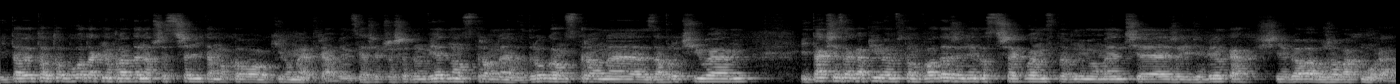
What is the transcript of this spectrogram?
i to, to, to było tak naprawdę na przestrzeni tam około kilometra, więc ja się przeszedłem w jedną stronę, w drugą stronę, zawróciłem i tak się zagapiłem w tą wodę, że nie dostrzegłem w pewnym momencie, że idzie wielka śniegowa, burzowa chmura.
